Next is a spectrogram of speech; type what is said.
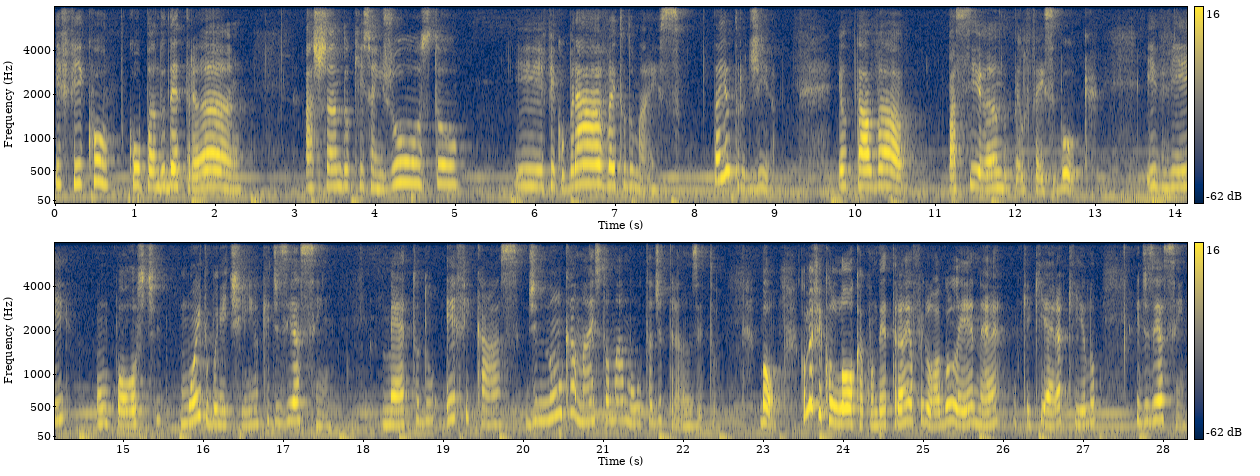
E fico culpando o Detran, achando que isso é injusto, e fico brava e tudo mais. Daí outro dia, eu estava passeando pelo Facebook e vi um post muito bonitinho que dizia assim, método eficaz de nunca mais tomar multa de trânsito. Bom, como eu fico louca com o Detran, eu fui logo ler né, o que, que era aquilo e dizia assim,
